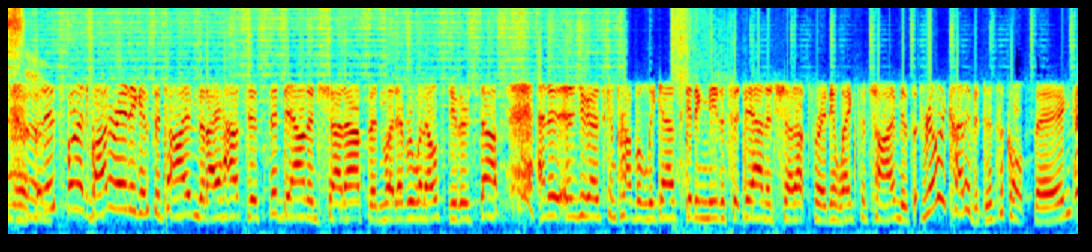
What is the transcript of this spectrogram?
But it's fun. Moderating is the time that I have to sit down and shut up and let everyone else do their stuff. And a- as you guys can probably guess, getting me to sit down and shut up for any length of time is really kind of a difficult thing.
